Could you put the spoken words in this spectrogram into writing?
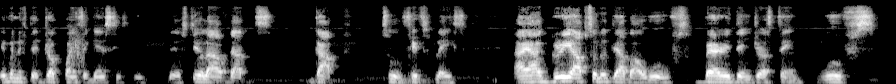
even if they drop points against City, they still have that gap to fifth place. I agree absolutely about Wolves. Very dangerous team. Wolves.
